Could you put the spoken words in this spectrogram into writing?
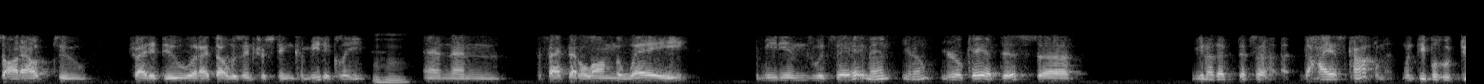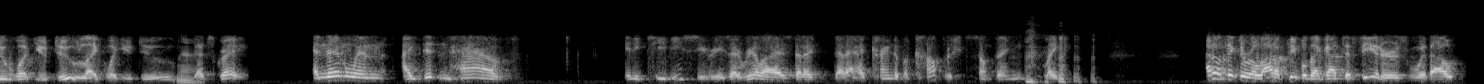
sought out to try to do what I thought was interesting comedically, Mm-hmm. and then the fact that along the way, comedians would say, "Hey, man, you know, you're okay at this." Uh, you know that that's a the highest compliment when people who do what you do like what you do. Yeah. That's great. And then when I didn't have any TV series, I realized that I that I had kind of accomplished something. Like I don't think there were a lot of people that got to theaters without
